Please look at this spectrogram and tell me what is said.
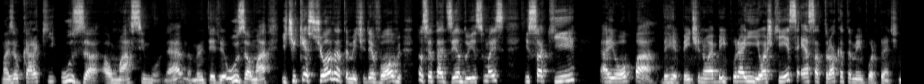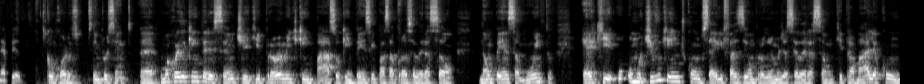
mas é o cara que usa ao máximo, né? No meu entender, usa ao máximo e te questiona também, te devolve. Não, você está dizendo isso, mas isso aqui. Aí, opa, de repente não é bem por aí. Eu acho que esse, essa troca também é importante, né, Pedro? Concordo 100%. É, uma coisa que é interessante e que provavelmente quem passa ou quem pensa em passar por aceleração não pensa muito é que o, motivo que a gente consegue fazer um programa de aceleração que trabalha com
